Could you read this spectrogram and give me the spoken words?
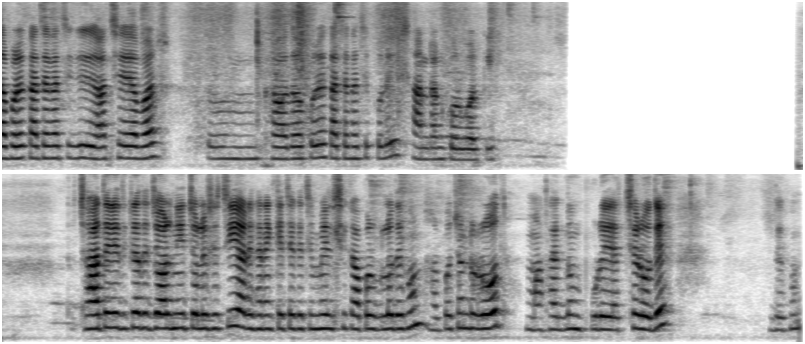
তারপরে কাছাকাছি আছে আবার, তো খাওয়া দাওয়া করে কাছাকাছি করে স্নান টান করব আর কি। ছাদের এদিকটাতে জল নিয়ে চলে এসেছি, আর এখানে কেচে কেচে মেলছি কাপড়গুলো, দেখুন। আর প্রচণ্ড রোদ, মাথা একদম পুড়ে যাচ্ছে রোদে। দেখুন।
